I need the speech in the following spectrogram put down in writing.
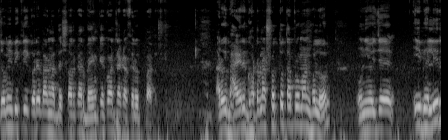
জমি বিক্রি করে বাংলাদেশ সরকার ব্যাংকে কয় টাকা ফেরত পাবে? আর ওই ভাইয়ের ঘটনার সত্যতা প্রমাণ হলো, উনি ওই যে ই ভ্যালির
